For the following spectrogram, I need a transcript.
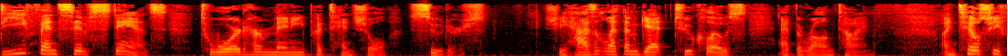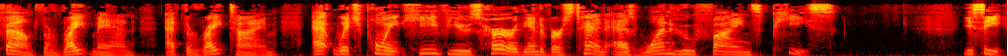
defensive stance toward her many potential suitors. She hasn't let them get too close at the wrong time until she found the right man at the right time at which point he views her, the end of verse 10, as one who finds peace. You see,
